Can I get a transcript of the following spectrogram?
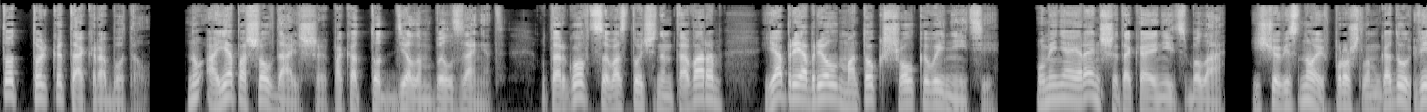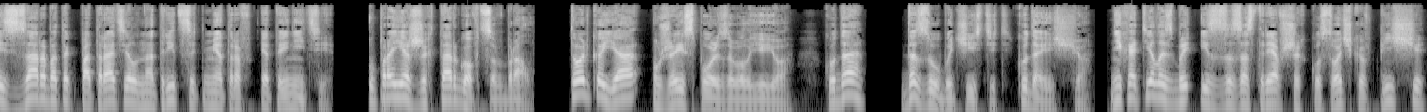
Тот только так работал. Ну, а я пошел дальше, пока тот делом был занят. У торговца восточным товаром я приобрел моток шелковой нити. У меня и раньше такая нить была. Еще весной в прошлом году весь заработок потратил на 30 метров этой нити. У проезжих торговцев брал. Только я уже использовал ее. Куда? Да зубы чистить. Куда еще? Не хотелось бы из-за застрявших кусочков пищи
